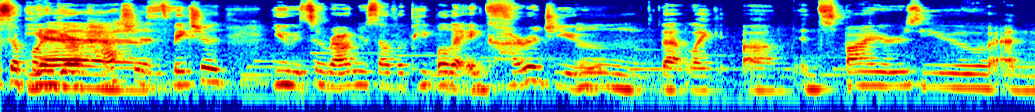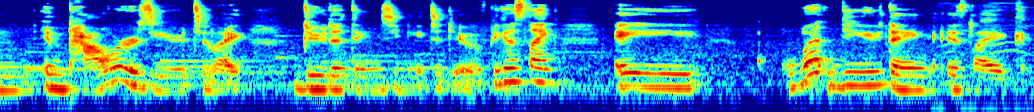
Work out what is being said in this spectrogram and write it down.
support your passions. Make sure you surround yourself with people that encourage you. Mm, that like um, inspires you and empowers you to like do the things you need to do because like a what do you think is like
